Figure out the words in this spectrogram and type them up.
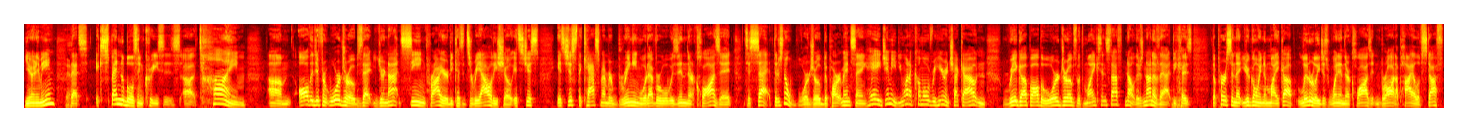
you know what I mean? Yeah. That's expendables increases, uh, time, um, all the different wardrobes that you're not seeing prior because it's a reality show. It's just it's just the cast member bringing whatever was in their closet to set. There's no wardrobe department saying, "Hey, Jimmy, do you want to come over here and check out and rig up all the wardrobes with mics and stuff?" No, there's none of that because the person that you're going to mic up literally just went in their closet and brought a pile of stuff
